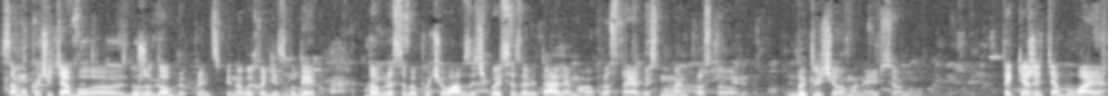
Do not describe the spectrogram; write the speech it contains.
самопочуття було дуже добре. В принципі, на виході з води добре себе почував, зачепився за Віталієм, але просто якось момент просто виключило мене і все. Ну, таке життя буває.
